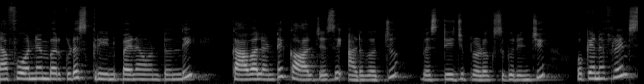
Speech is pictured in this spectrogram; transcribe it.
నా ఫోన్ నెంబర్ కూడా స్క్రీన్ పైన ఉంటుంది. కావాలంటే కాల్ చేసి అడగొచ్చు వెస్టీజ్ ప్రొడక్ట్స్ గురించి. ఓకేనా ఫ్రెండ్స్?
